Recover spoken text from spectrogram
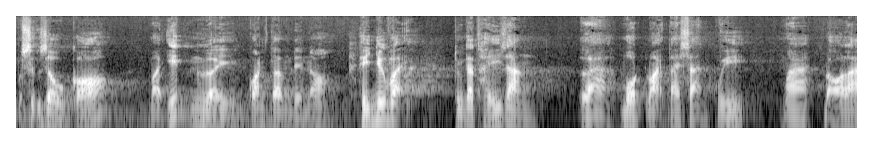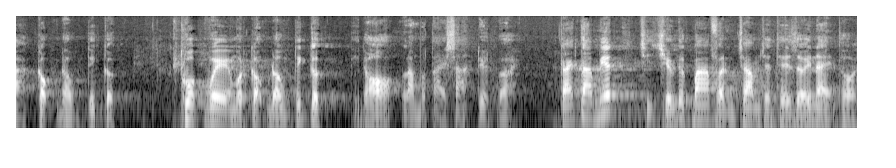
một sự giàu có mà ít người quan tâm đến nó. Thì như vậy, chúng ta thấy rằng là một loại tài sản quý mà đó là cộng đồng tích cực. Thuộc về một cộng đồng tích cực thì đó là một tài sản tuyệt vời cái ta biết chỉ chiếm được 3% trên thế giới này thôi.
